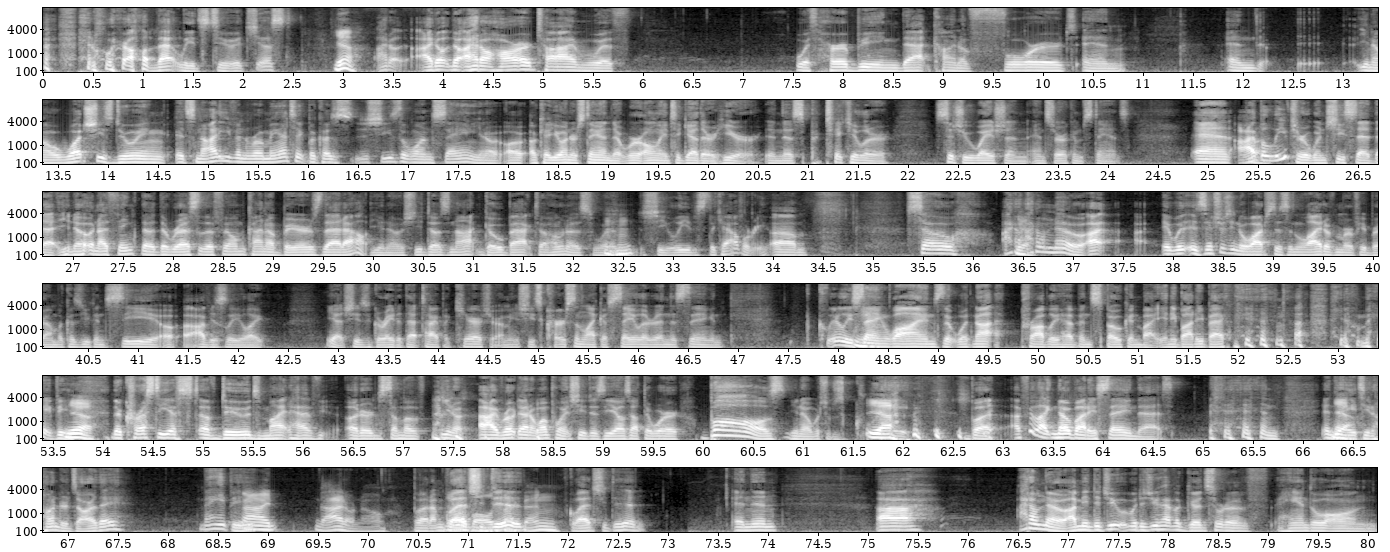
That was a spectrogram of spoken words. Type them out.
and where all of that leads to. It just. Yeah. I don't I don't know. I had a hard time with with her being that kind of forward and and you know what she's doing it's not even romantic because she's the one saying you know "Oh, okay you understand that we're only together here in this particular situation and circumstance and I Right. believed her when she said that, you know, and I think the the rest of the film kind of bears that out. You know, she does not go back to Honus when Mhm. she leaves the cavalry. Um, so I don't, Yeah. I don't know. I, I it was it's interesting to watch this in light of Murphy Brown because you can see uh, obviously like yeah she's great at that type of character. I mean she's cursing like a sailor in this thing and clearly Yeah. saying lines that would not probably have been spoken by anybody back then. you know, maybe Yeah. the crustiest of dudes might have uttered some of you know i wrote down at one point she just yells out the word balls you know which was great Yeah. but i feel like nobody's saying that in, in the Yeah. 1800s are they maybe I I don't know. But i'm glad she did glad she did and then uh i don't know i mean did you did you have a good sort of handle on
